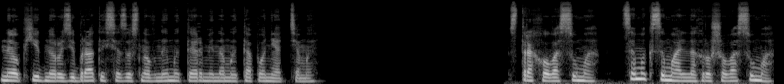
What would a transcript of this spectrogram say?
необхідно розібратися з основними термінами та поняттями. Страхова сума це максимальна грошова сума,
